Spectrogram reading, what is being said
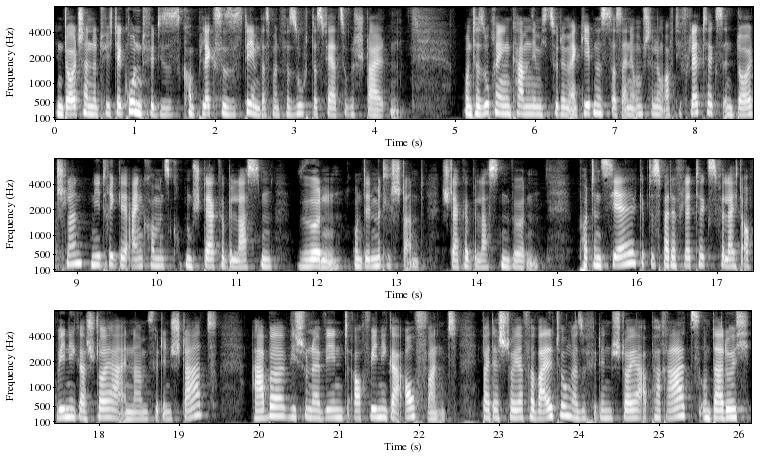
in Deutschland natürlich der Grund für dieses komplexe System, dass man versucht, das fair zu gestalten. Untersuchungen kamen nämlich zu dem Ergebnis, dass eine Umstellung auf die Flat Tax in Deutschland niedrige Einkommensgruppen stärker belasten würden und den Mittelstand stärker belasten würden. Potenziell gibt es bei der Flattex vielleicht auch weniger Steuereinnahmen für den Staat, aber wie schon erwähnt auch weniger Aufwand bei der Steuerverwaltung, also für den Steuerapparat und dadurch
